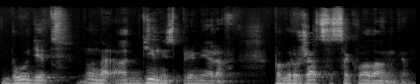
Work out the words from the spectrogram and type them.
будет, ну, один из примеров, погружаться с аквалангом.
